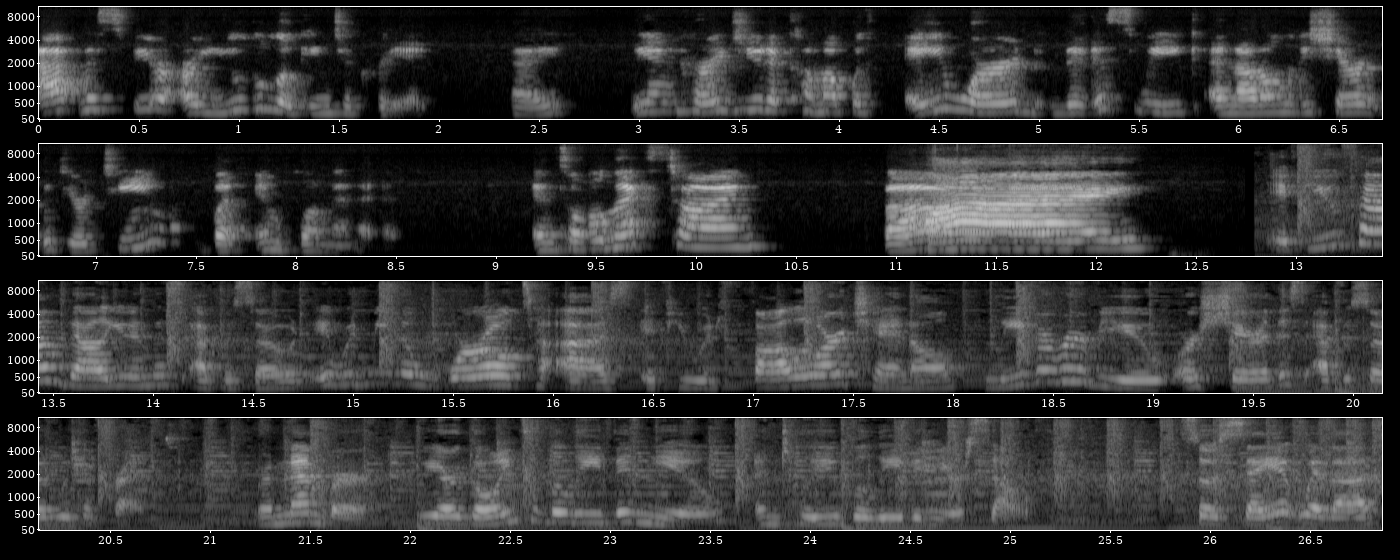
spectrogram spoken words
atmosphere are you looking to create? Okay. We encourage you to come up with a word this week and not only share it with your team, but implement it. Until next time, bye. bye. If you found value in this episode, it would mean the world to us if you would follow our channel, leave a review, or share this episode with a friend. Remember, we are going to believe in you until you believe in yourself. So say it with us.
